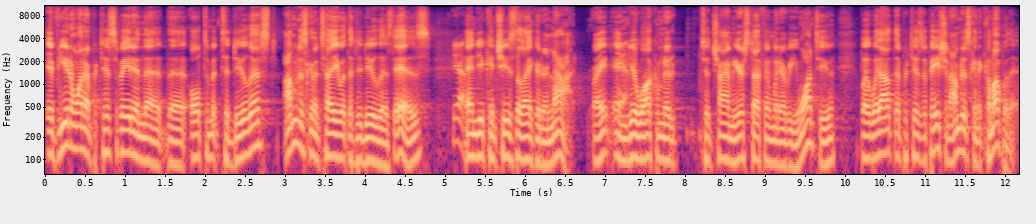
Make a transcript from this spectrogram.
if you don't want to participate in the the ultimate to do list, I'm just going to tell you what the to do list is, Yeah. and you can choose to like it or not, right? And Yeah. you're welcome to to chime your stuff in whenever you want to. But without the participation, I'm just going to come up with it.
